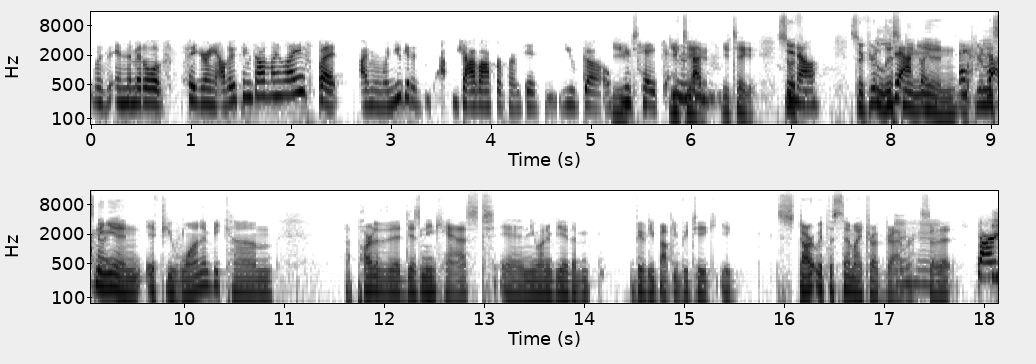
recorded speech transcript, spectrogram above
was in the middle of figuring other things out in my life. But I mean, when you get a job offer from Disney, you go, You you, t- take it. You take That's- it. You take it. So you if, know, so if you're listening Exactly. in, if you're listening in, if you want to become a part of the Disney cast and you want to be at the Bibbidi Bobbidi Boutique, you start with the semi truck driver, so Mhm. that start.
